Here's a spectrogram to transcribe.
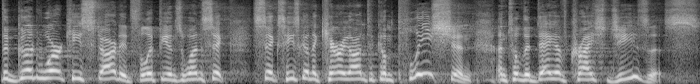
The good work he started, Philippians 1 6, 6 he's going to carry on to completion until the day of Christ Jesus.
